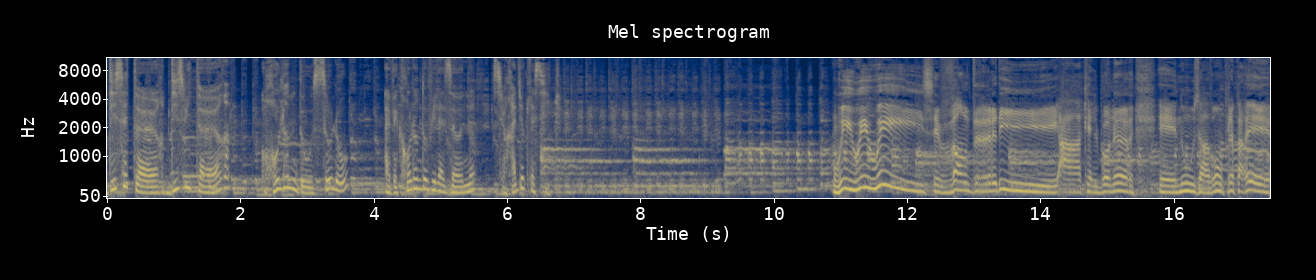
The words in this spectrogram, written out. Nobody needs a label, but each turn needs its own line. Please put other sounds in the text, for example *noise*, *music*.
17h, 18h, Rolando Solo avec Rolando Villazone sur Radio Classique.
Oui, oui, oui, c'est vendredi. Ah, quel bonheur. Et nous avons préparé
